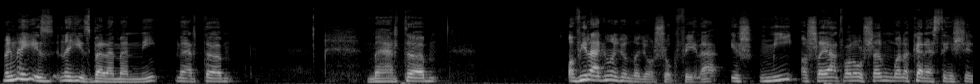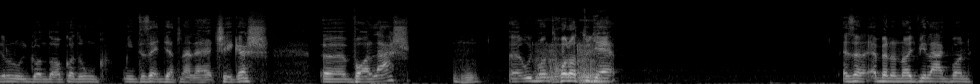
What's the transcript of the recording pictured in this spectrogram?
meg nehéz, nehéz belemenni, mert mert a világ nagyon-nagyon sokféle, és mi a saját valóságunkban a kereszténységről úgy gondolkodunk, mint az egyetlen lehetséges ö, vallás. Uh-huh. Úgymond, holott ugye ezen, ebben a nagy világban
